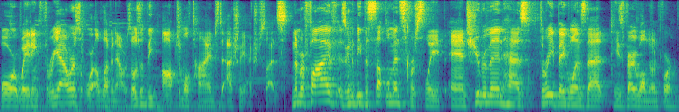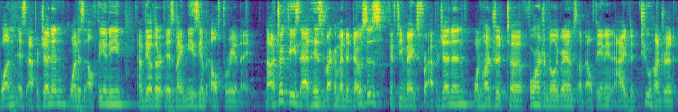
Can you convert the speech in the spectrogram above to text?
or waiting three hours or 11 hours. Those are the optimal times to actually exercise. Number five is gonna be the supplements for sleep. And Huberman has three big ones that he's very well known for. One is apigenin, one is L-theanine, and the other is magnesium L-threonate. Now I took these at his recommended doses, 50 mgs for apigenin, 100 to 400 milligrams of L-theanine. I did 200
